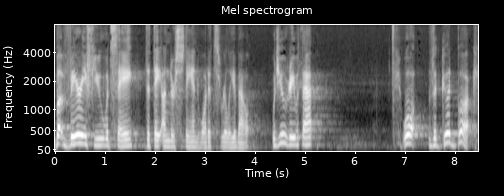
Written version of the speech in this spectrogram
but very few would say that they understand what it's really about? Would you agree with that? Well, the good book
